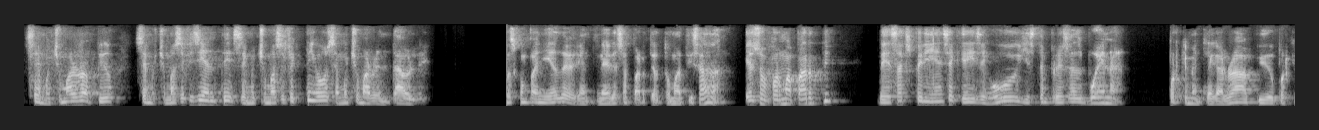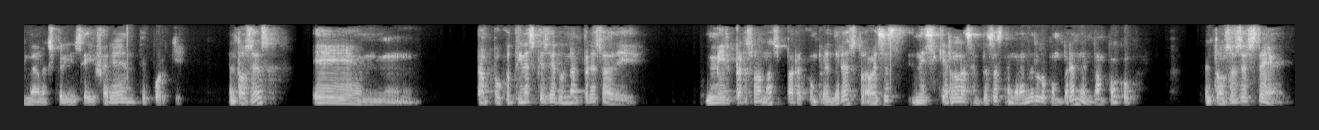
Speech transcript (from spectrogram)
sé mucho más rápido, sé mucho más eficiente, sé mucho más efectivo, sé mucho más rentable. Las compañías deberían tener esa parte automatizada. Eso forma parte de esa experiencia que dicen, uy, esta empresa es buena porque me entrega rápido, porque me da una experiencia diferente, porque... Entonces, eh, tampoco tienes que ser una empresa de mil personas para comprender esto. A veces ni siquiera las empresas tan grandes lo comprenden tampoco. Entonces, este,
